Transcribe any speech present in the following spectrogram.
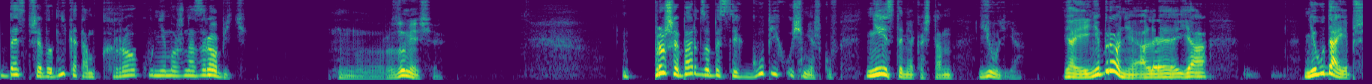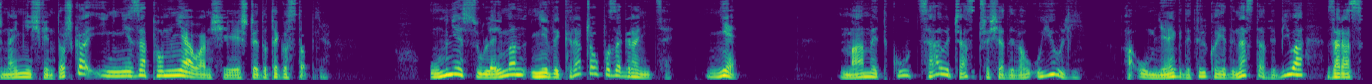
Bez przewodnika tam kroku nie można zrobić. No, rozumie się. Proszę bardzo, bez tych głupich uśmieszków. Nie jestem jakaś tam Julia. Ja jej nie bronię, ale ja nie udaję przynajmniej świętoszka i nie zapomniałam się jeszcze do tego stopnia. U mnie Sulejman nie wykraczał poza granicę. Nie. Mamet Ku cały czas przesiadywał u Julii, a u mnie, gdy tylko jedenasta wybiła, zaraz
